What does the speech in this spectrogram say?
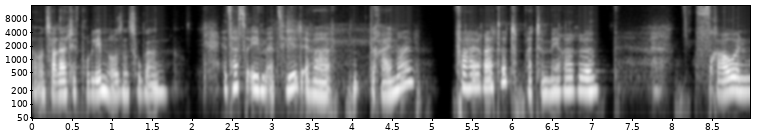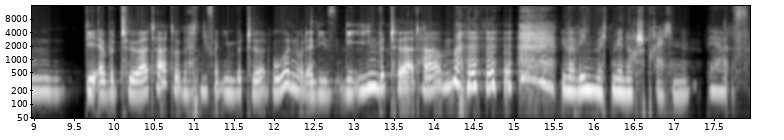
Äh, und zwar relativ problemlosen Zugang. Jetzt hast du eben erzählt, er war dreimal verheiratet, hatte mehrere Frauen, die er betört hat oder die von ihm betört wurden oder die, die ihn betört haben. Über wen möchten wir noch sprechen? Wer ist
